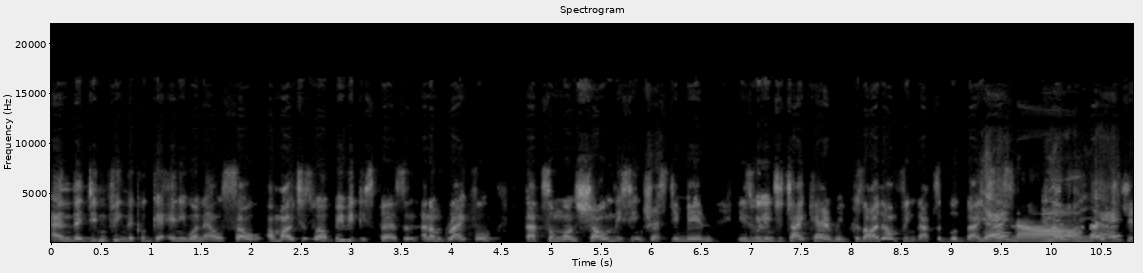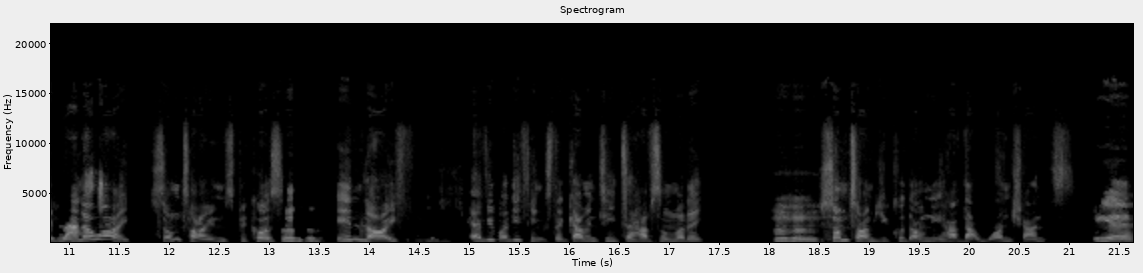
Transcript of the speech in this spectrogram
and they didn't think they could get anyone else? So I might as well be with this person and I'm grateful that someone's shown this interest in me and is willing to take care of me because I don't think that's a good basis. Yeah, No. You know for what? a Yeah, you know why? Sometimes because Mhm, in life, everybody thinks they're guaranteed to have somebody. mhm. Sometimes you could only have that one chance. Yeah.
